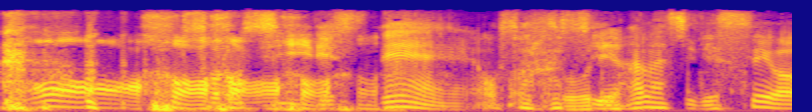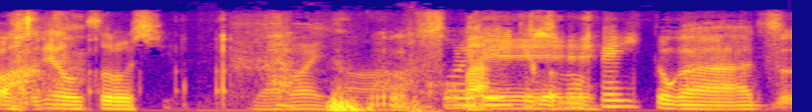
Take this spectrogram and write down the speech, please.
恐恐ろしいです。ね。恐ろしい話ですよ。それは恐ろしい。やばいなそれでいて、そのフェイトがず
